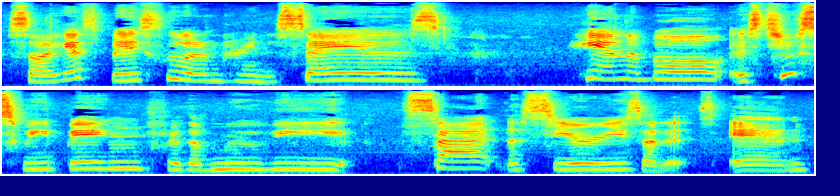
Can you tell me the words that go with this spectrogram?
So I guess basically what I'm trying to say is Hannibal is too sweeping for the movie set, the series that it's in.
